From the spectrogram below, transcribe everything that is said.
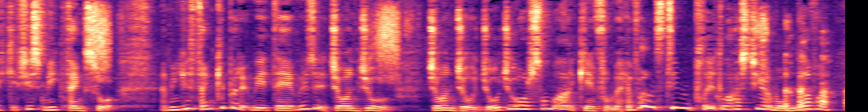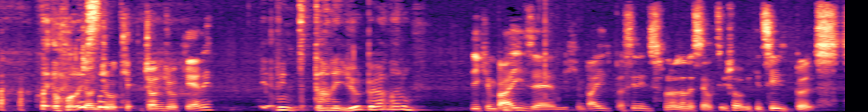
like it just make things so. I mean, you think about it. We had, uh, where's it, John Joe, John Joe Jojo or something like that came from Everton's team and played last year. We'll never, like honestly. John Joe, Jonjoe Kenny. I mean, Danny, you're better than him. You can buy his. Um, you can buy. His, I seen his when I was in a Celtic shop. You can see his boots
